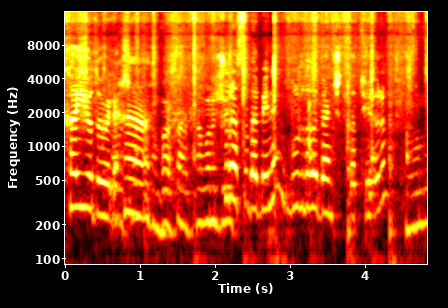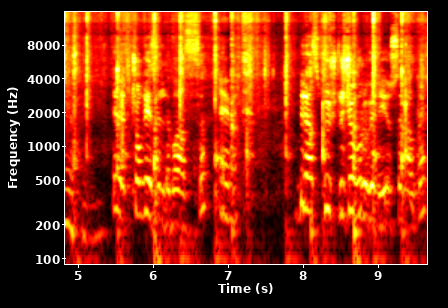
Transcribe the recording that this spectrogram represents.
kayıyordu öyle. Tavanı Şurası. Da benim. Burada da ben çıtlatıyorum. Yapıyorum. Evet çok ezildi bazısı. Evet. Biraz güçlüce vuru veriyor herhalde.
